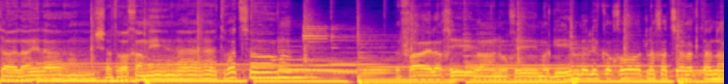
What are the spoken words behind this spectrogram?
באמצע הלילה, שעת רחמים ועת רצון. רפאל אחי ואנוכי מגיעים בלי כוחות לחצר הקטנה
